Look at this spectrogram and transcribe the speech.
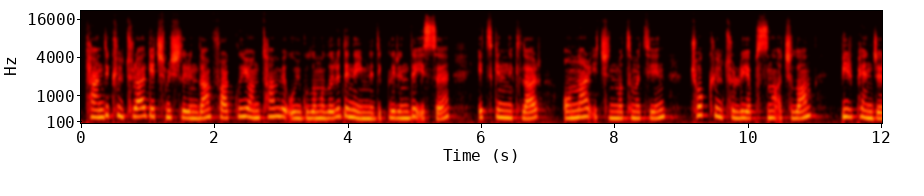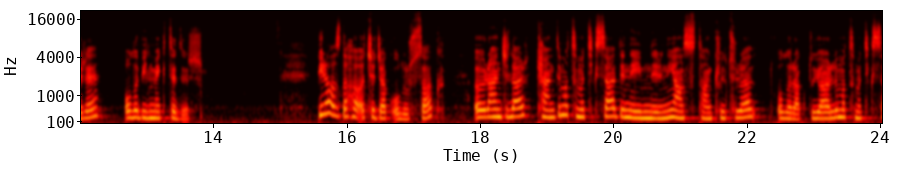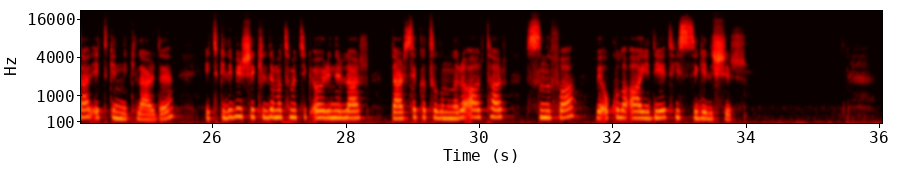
kendi kültürel geçmişlerinden farklı yöntem ve uygulamaları deneyimlediklerinde ise etkinlikler onlar için matematiğin çok kültürlü yapısına açılan bir pencere olabilmektedir. Biraz daha açacak olursak, öğrenciler kendi matematiksel deneyimlerini yansıtan kültürel olarak duyarlı matematiksel etkinliklerde etkili bir şekilde matematik öğrenirler, derse katılımları artar, sınıfa ve okula aidiyet hissi gelişir.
